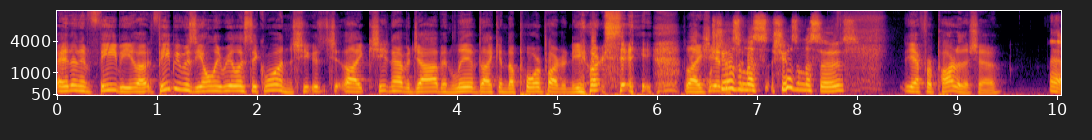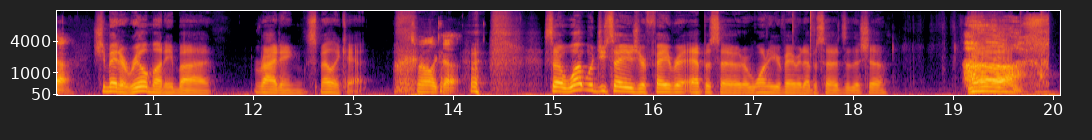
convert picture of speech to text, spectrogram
and then in Phoebe, like, Phoebe was the only realistic one. She, she like she didn't have a job and lived like in the poor part of New York City. like she, had She to- was a mas- she was a masseuse. yeah for part of the show. Yeah, She made her real money by writing Smelly Cat. Smelly Cat. So, what would you say is your favorite episode or one of your favorite episodes of the show?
